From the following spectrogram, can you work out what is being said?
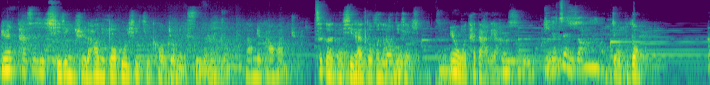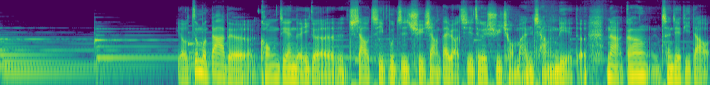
因为它是吸进去，然后你多呼吸几口就没事的那种，然后没有靠幻觉。这个你吸太多会脑筋受损，因为我太大量。你的症状？我不动。有这么大的空间的一个消气不知去向，代表其实这个需求蛮强烈的。那刚刚陈杰提到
